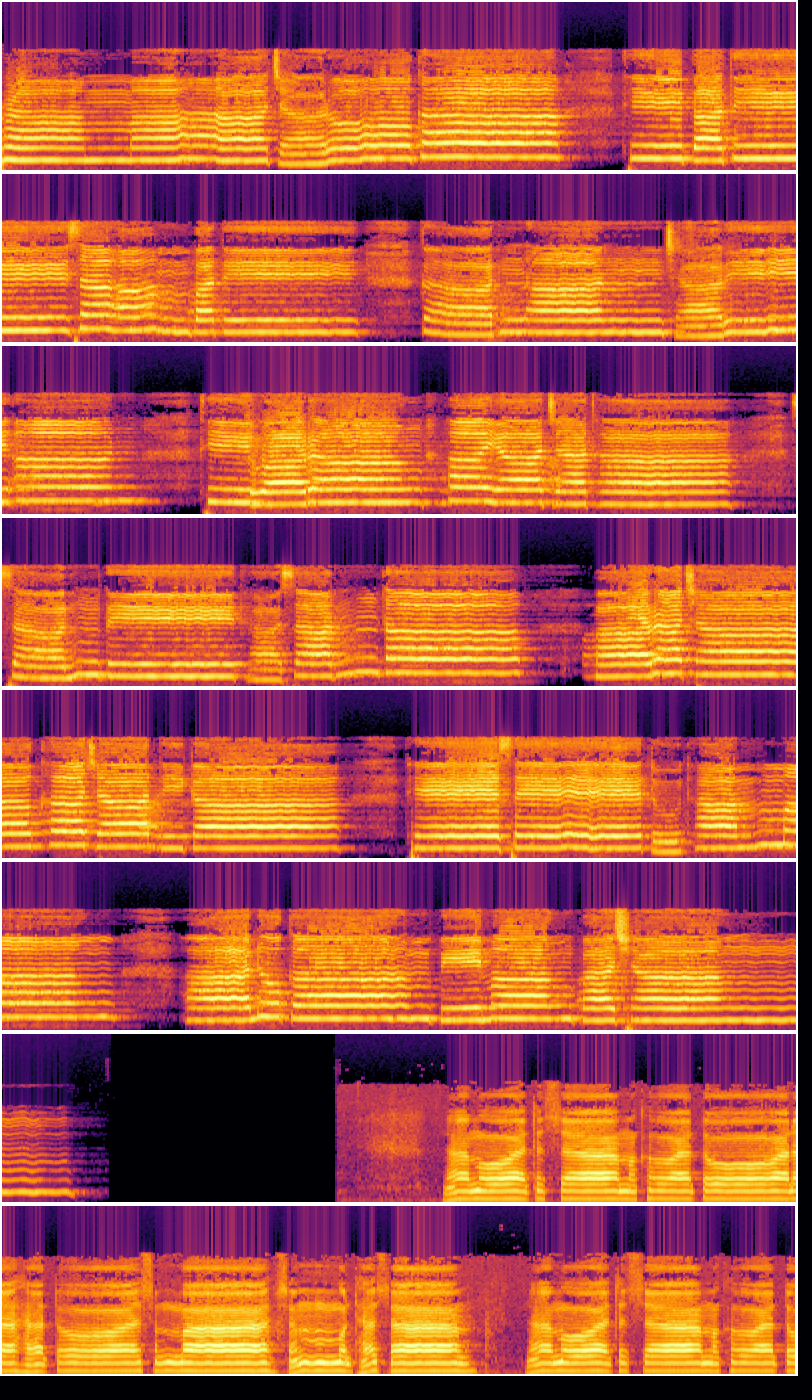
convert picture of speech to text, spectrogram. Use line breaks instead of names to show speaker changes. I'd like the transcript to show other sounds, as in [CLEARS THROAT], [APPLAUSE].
พระมาจาโรกาทิปติสัมปติกัดอันชาริอันทิวารังอายาจทาสันติทาสัน ราชาคาชาติกา เทเสตุธรรมัง อนุกรรมปิมังปะชัง
นะโมตัสสะมะคะวะโตอะระหะโตสัมมาสัมพุทธัสสะนะโมตัสสะมะคะวะโต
